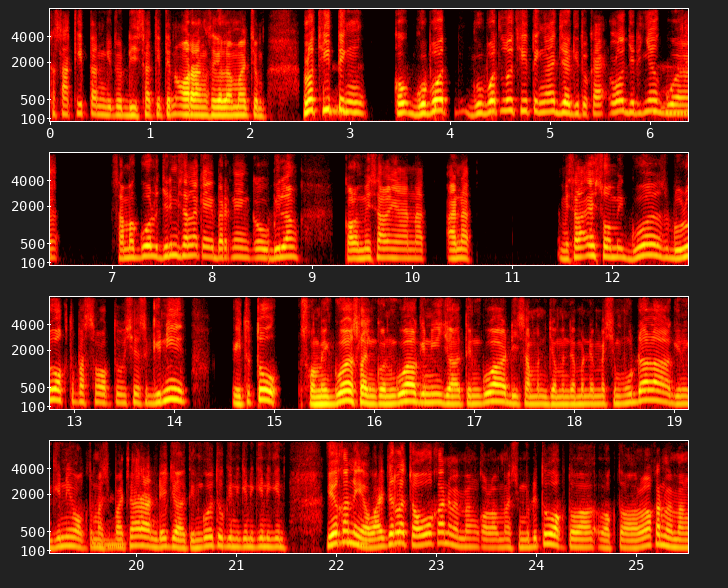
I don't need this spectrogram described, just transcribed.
kesakitan gitu disakitin orang segala macem lo cheating kok gue buat gue buat lo cheating aja gitu kayak lo jadinya gue Hmm. sama gue jadi misalnya kayak ibaratnya yang kau bilang kalau misalnya anak anak misalnya eh suami gue dulu waktu pas waktu usia segini itu tuh suami gue selingkuhin gue gini jahatin gue di zaman zaman zaman dia masih muda lah gini gini waktu masih Hmm. pacaran dia jahatin gue tuh gini gini gini gini ya kan ya wajar lah cowok kan memang kalau masih muda tuh waktu waktu awal kan memang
